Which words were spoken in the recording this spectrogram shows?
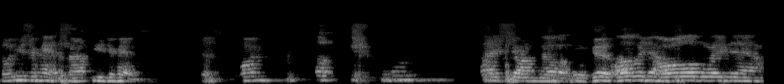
Don't use your hands, try not to use your hands. Just one, up. Nice job, Noah. Good, all the way down. All the way down.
